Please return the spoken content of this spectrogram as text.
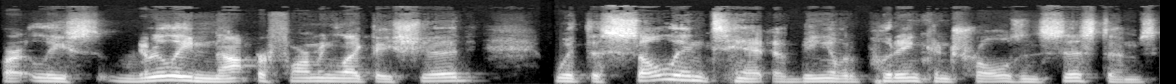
or at least really not performing like they should with the sole intent of being able to put in controls and systems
